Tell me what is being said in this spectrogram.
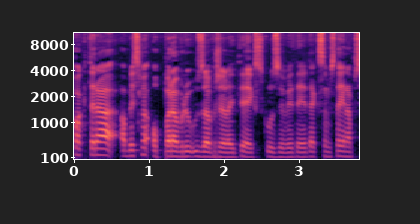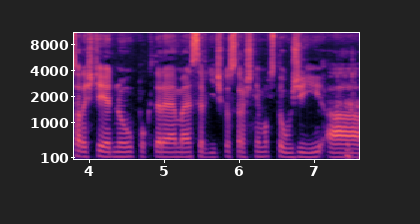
pak teda, aby jsme opravdu uzavřeli ty exkluzivity, tak jsem si tady napsal ještě jednu, po které mé srdíčko strašně moc touží a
